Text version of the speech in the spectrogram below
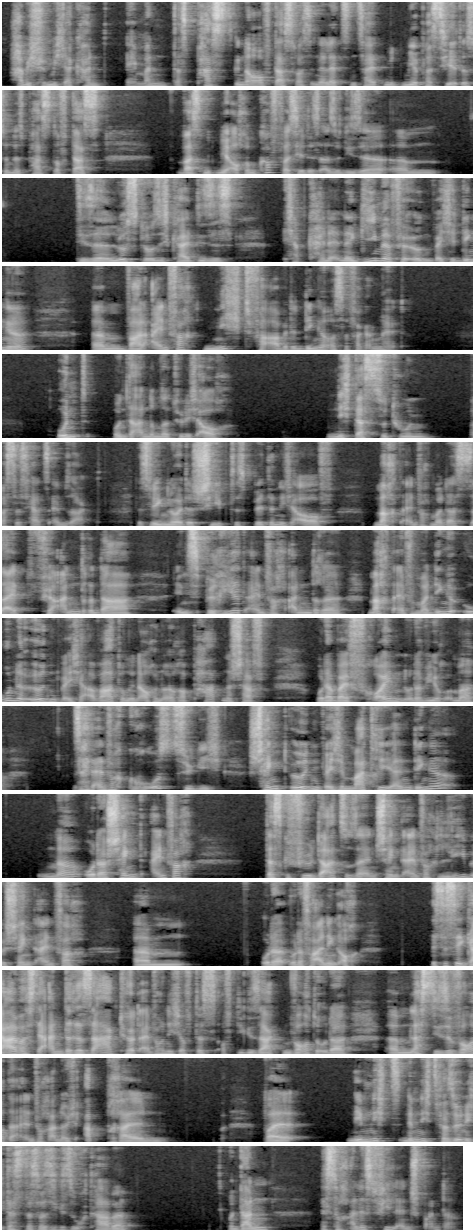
habe ich für mich erkannt, ey Mann, das passt genau auf das, was in der letzten Zeit mit mir passiert ist und es passt auf das, was mit mir auch im Kopf passiert ist. Also diese, ähm, diese Lustlosigkeit, dieses, ich habe keine Energie mehr für irgendwelche Dinge, ähm, waren einfach nicht verarbeitete Dinge aus der Vergangenheit. Und unter anderem natürlich auch nicht das zu tun, was das Herz einem sagt. Deswegen, Leute, schiebt es bitte nicht auf. Macht einfach mal das, seid für andere da, inspiriert einfach andere, macht einfach mal Dinge ohne irgendwelche Erwartungen, auch in eurer Partnerschaft oder bei Freunden oder wie auch immer. Seid einfach großzügig. Schenkt irgendwelche materiellen Dinge, ne? Oder schenkt einfach das Gefühl da zu sein. Schenkt einfach Liebe, schenkt einfach, ähm, oder, oder vor allen Dingen auch es ist egal, was der andere sagt. Hört einfach nicht auf das, auf die gesagten Worte oder ähm, lasst diese Worte einfach an euch abprallen, weil nimm nichts, nimm nichts persönlich. Das ist das, was ich gesucht habe. Und dann ist doch alles viel entspannter.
